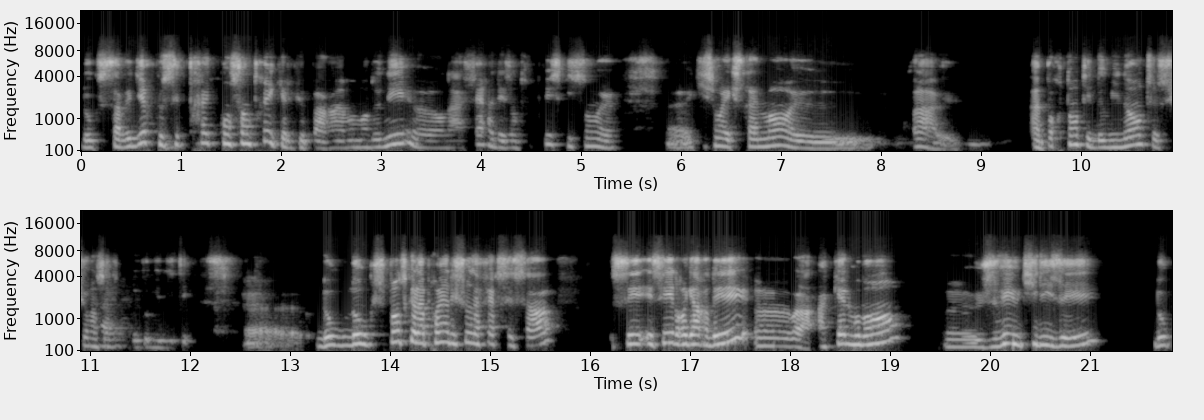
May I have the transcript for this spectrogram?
Donc, ça veut dire que c'est très concentré quelque part. À un moment donné, on a affaire à des entreprises qui sont, qui sont extrêmement importante et dominante sur un certain nombre de commodités. Euh, donc, je pense que la première des choses à faire, c'est ça, c'est essayer de regarder euh, à quel moment euh, je vais utiliser, donc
